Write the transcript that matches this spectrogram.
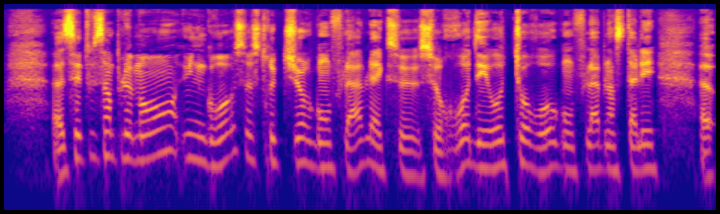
C'est tout simplement une grosse structure gonflable avec ce, ce rodéo taureau gonflable installé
